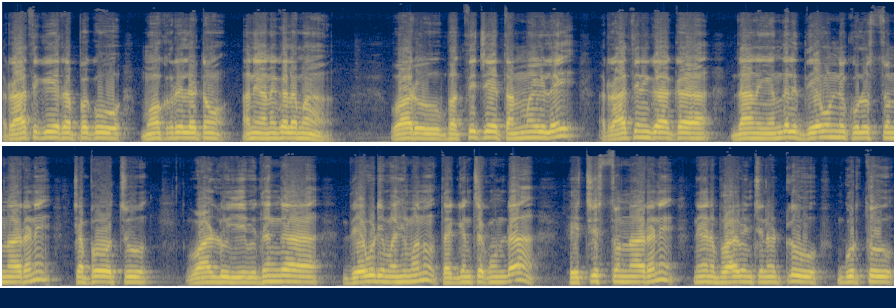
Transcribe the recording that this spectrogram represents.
రాతికి రప్పకు మోకరిల్లటం అని అనగలమా? వారు భక్తిచే తన్మయులై రాతినిగాక దాని ఎందలి దేవుణ్ణి కొలుస్తున్నారని చెప్పవచ్చు. వాళ్ళు ఈ విధంగా దేవుడి మహిమను తగ్గించకుండా హెచ్చిస్తున్నారని నేను భావించినట్లు గుర్తు.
